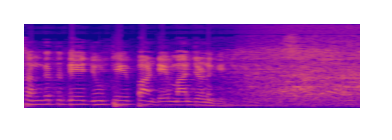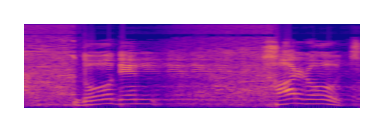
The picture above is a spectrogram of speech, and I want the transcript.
ਸੰਗਤ ਦੇ ਝੂਠੇ ਭਾਂਡੇ ਮਾਂਜਣਗੇ। ਦੋ ਦਿਨ ਹਰ ਰੋਜ਼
